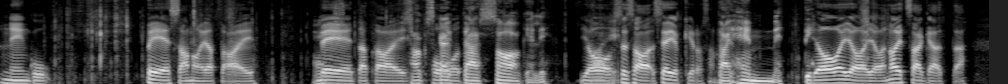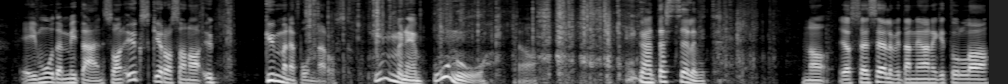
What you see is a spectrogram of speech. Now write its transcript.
niin kuin P-sanoja tai V-tä tai Saaks H:tä. käyttää saakeli? Joo, tai, se, saa, se ei ole kirosana. tai hemmetti. Joo, joo, joo, noit saa käyttää. Ei muuten mitään. Se on yksi kirosana, y- kymmenen punnerusta. Kymmenen punua. Joo. Eiköhän tästä selvitä. No, jos ei selvitä, niin ainakin tullaan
